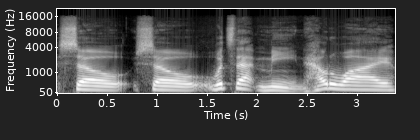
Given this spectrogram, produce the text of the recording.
So so what's that mean? How do I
